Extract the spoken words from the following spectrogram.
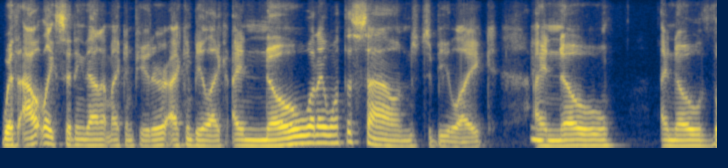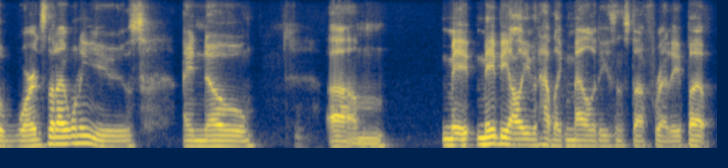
without like sitting down at my computer, I can be like, I know what I want the sound to be like. I Mhm. know, I know the words that I want to use. I know, um, may- maybe I'll even have like melodies and stuff ready. But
